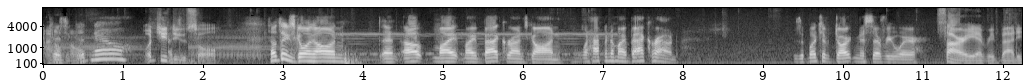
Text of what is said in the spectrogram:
I is don't it know. good now? What'd you I do, did- Soul? Something's going on, and oh, my my background's gone. What happened to my background? There's a bunch of darkness everywhere. Sorry, everybody.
